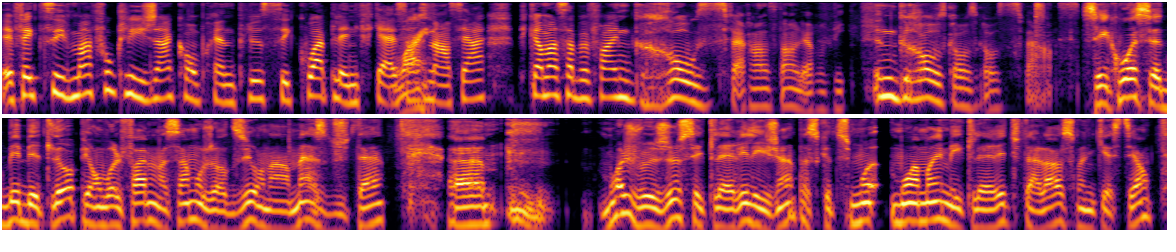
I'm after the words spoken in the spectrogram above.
effectivement, il faut que les gens comprennent plus c'est quoi la planification financière, puis comment ça peut faire une grosse différence dans leur vie. Une grosse, grosse, grosse différence. C'est quoi cette bébite-là? Puis on va le faire ensemble aujourd'hui. On en masse du temps. Euh, moi, je veux juste éclairer les gens parce que tu m'as moi-même éclairé tout à l'heure sur une question. Tu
